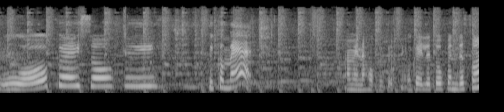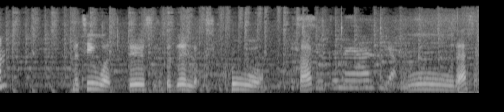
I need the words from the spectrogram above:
Ooh, okay, Sophie. We can match. I mean, I hope it fits me. Okay, let's open this one. Let's see what this is because it looks cool. Tuck. Yeah. Ooh, that's a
